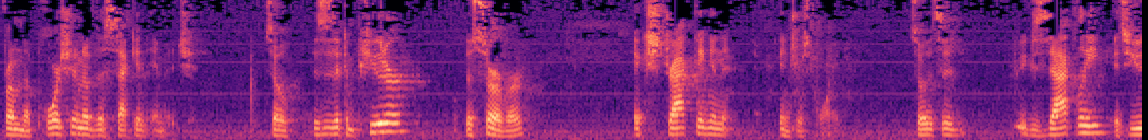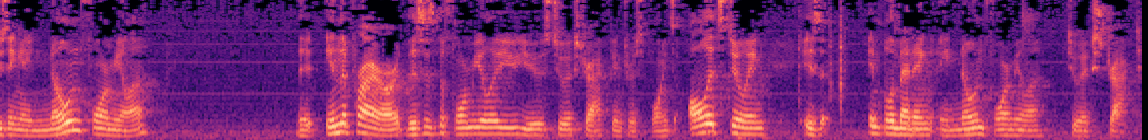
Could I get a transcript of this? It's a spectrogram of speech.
from the portion of the second image. So this is a computer, the server, extracting an interest point. So it's exactly, it's using a known formula that in the prior art, this is the formula you use to extract interest points. All it's doing is implementing a known formula to extract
